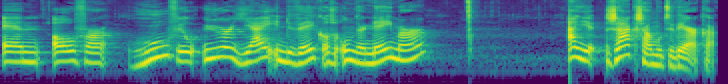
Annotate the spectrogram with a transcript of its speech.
En over hoeveel uur jij in de week als ondernemer aan je zaak zou moeten werken.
